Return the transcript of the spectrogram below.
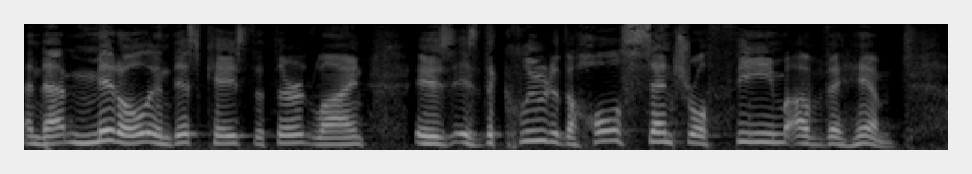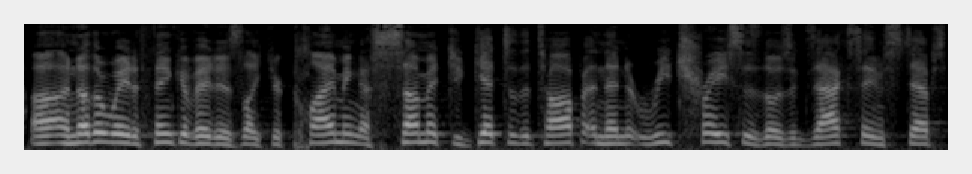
and that middle, in this case, the third line, is, is the clue to the whole central theme of the hymn. Uh, another way to think of it is like you're climbing a summit, you get to the top, and then it retraces those exact same steps.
